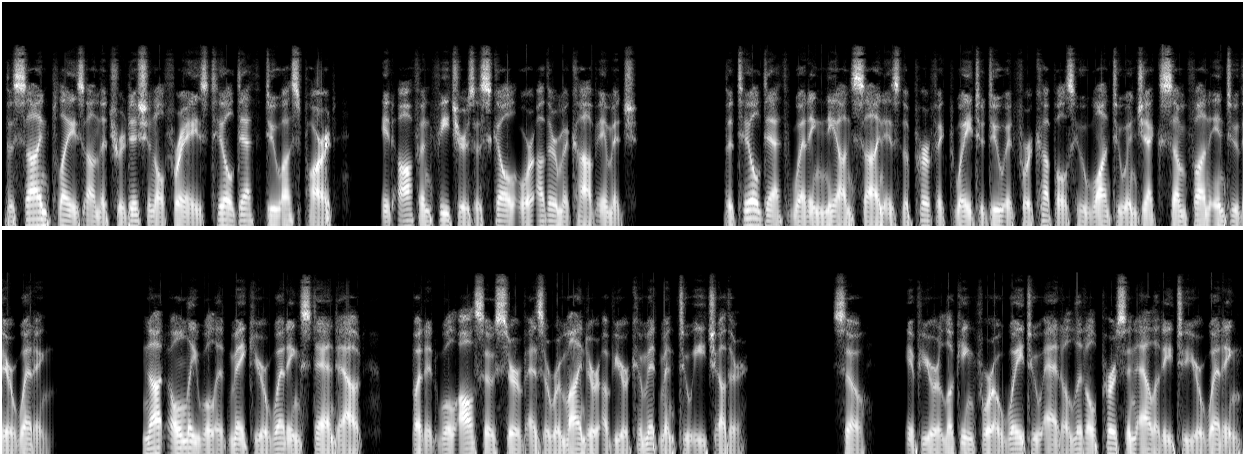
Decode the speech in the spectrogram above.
The sign plays on the traditional phrase till death do us part, it often features a skull or other macabre image. The till death wedding neon sign is the perfect way to do it for couples who want to inject some fun into their wedding. Not only will it make your wedding stand out, but it will also serve as a reminder of your commitment to each other. So, if you're looking for a way to add a little personality to your wedding,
